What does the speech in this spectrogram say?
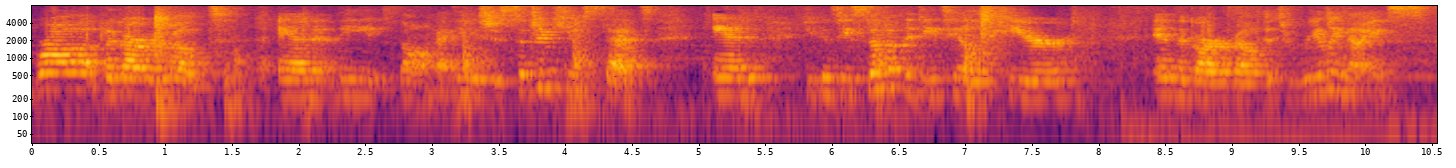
bra, the garter belt, and the thong. I think it's just such a cute set. And you can see some of the details here in the garter belt. It's really nice.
